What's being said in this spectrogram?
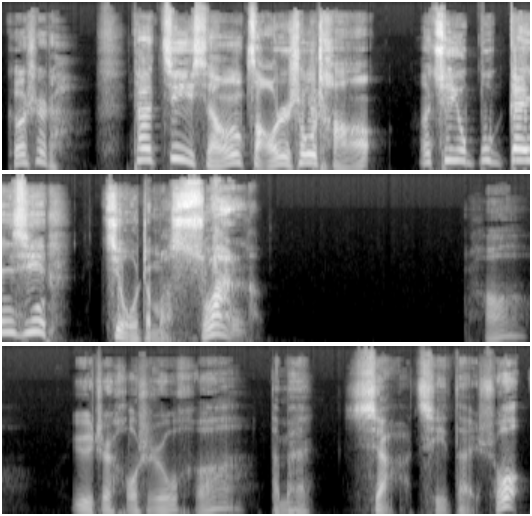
可是呢，他既想早日收场，啊，却又不甘心就这么算了。好，欲知后事如何，咱们下期再说。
